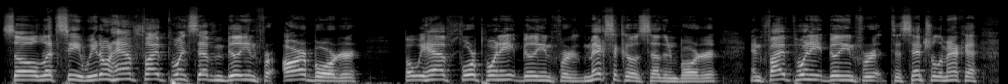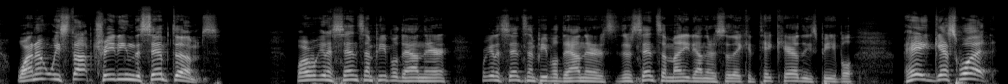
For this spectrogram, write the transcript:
So let's see, we don't have 5.7 billion for our border, but we have 4.8 billion for Mexico's southern border and 5.8 billion for to Central America. Why don't we stop treating the symptoms? Well, we're going to send some people down there. We're going to send some people down there. They're send some money down there so they can take care of these people. Hey, guess what?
